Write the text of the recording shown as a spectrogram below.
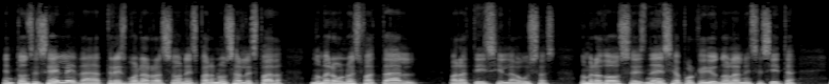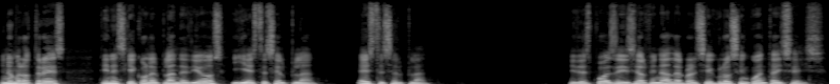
Entonces Él le da tres buenas razones para no usar la espada. Número uno es fatal para ti si la usas. Número dos es necia porque Dios no la necesita. Y número tres, tienes que ir con el plan de Dios y este es el plan. Este es el plan. Y después dice al final del versículo 56,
